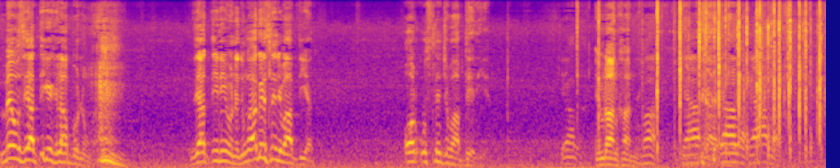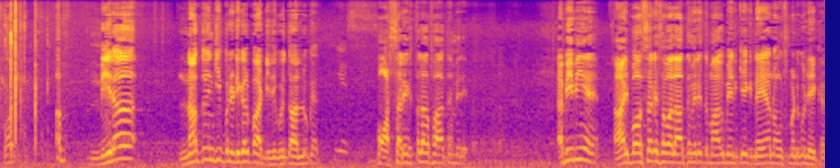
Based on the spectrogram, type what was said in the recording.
میں اس زیادتی کے خلاف بولوں گا۔ زیادتی نہیں ہونے دوں گا۔ اگر اس نے جواب دیا اور اس نے جواب دے دیا۔ عمران خان نے۔ اب میرا نہ تو ان کی پولیٹیکل پارٹی سے کوئی تعلق ہے۔ بہت سارے اختلافات ہیں میرے۔ ابھی بھی ہیں۔ آج بہت سارے سوالات ہیں میرے دماغ میں ان کے ایک نئے اناؤنسمنٹ کو لے کر۔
